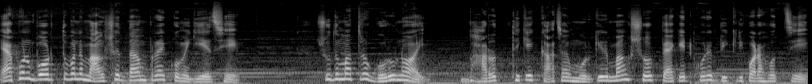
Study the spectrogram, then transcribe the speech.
এখন বর্তমানে মাংসের দাম প্রায় কমে গিয়েছে। শুধুমাত্র গরু নয় ভারত থেকে কাঁচা মুরগির মাংস প্যাকেট করে বিক্রি করা হচ্ছে।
